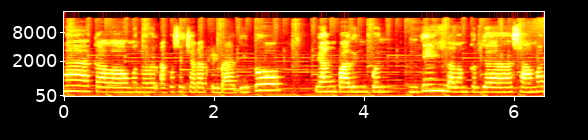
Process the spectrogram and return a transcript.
Nah, kalau menurut aku secara pribadi tuh yang paling penting dalam kerja sama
